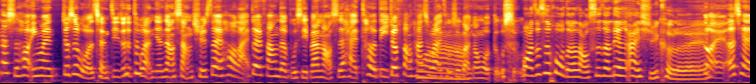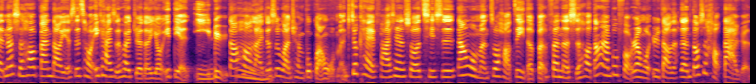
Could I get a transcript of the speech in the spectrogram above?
那时候因为就是我的成绩就是突然间这样上去，所以后来对方的补习班老师还特地就放他出来图书馆跟我读书。哇，这是获得老师的恋爱许可了哎。对，而且那时候班导也是从一开始会觉得有一点疑虑，到后来就是完全不管我们，嗯、就可以发现说，其实当我们做好自己的本分的时候，当然不否认我遇到的人都是好大人。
